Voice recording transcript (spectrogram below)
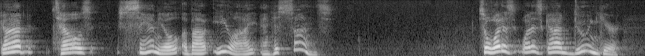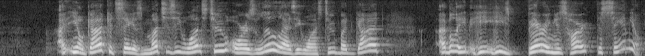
God tells Samuel about Eli and his sons. So what is what is God doing here? I, you know, God could say as much as He wants to, or as little as He wants to, but God, I believe He He's bearing His heart to Samuel.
